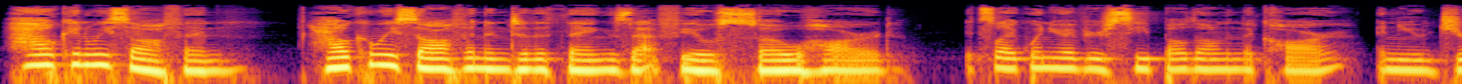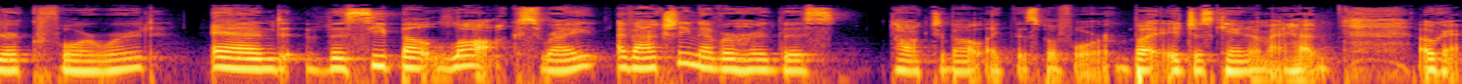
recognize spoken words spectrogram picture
how can we soften? How can we soften into the things that feel so hard? It's like when you have your seatbelt on in the car and you jerk forward and the seatbelt locks, right? I've actually never heard this talked about like this before, but it just came to my head. Okay,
